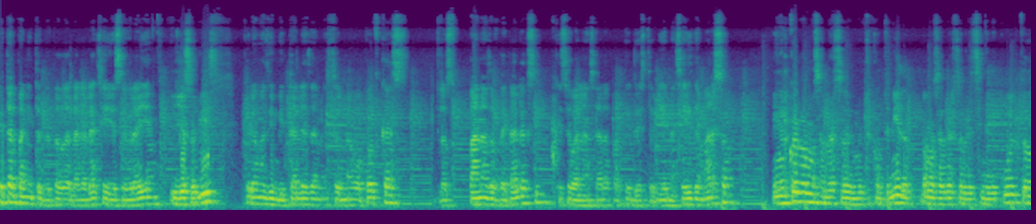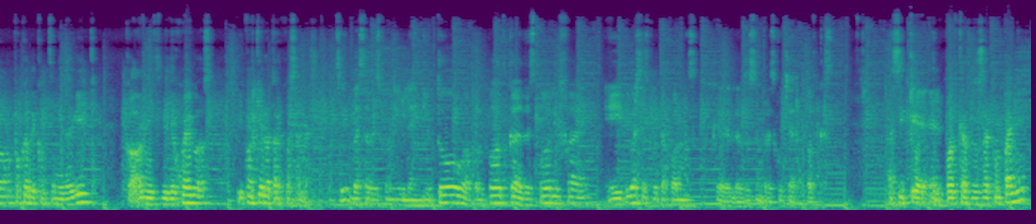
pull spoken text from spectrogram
¿Qué tal, panitos de toda la galaxia? Yo soy Brian. Y yo soy Luis. Queremos invitarles a nuestro nuevo podcast, Los Panas of the Galaxy, que se va a lanzar a partir de este viernes 6 de marzo. En el cual vamos a hablar sobre mucho contenido. Vamos a hablar sobre cine de culto, un poco de contenido geek, cómics, videojuegos y cualquier otra cosa más. Sí, va a estar disponible en YouTube, Apple Podcast, Spotify y diversas plataformas que les gustan para escuchar podcast. Así que el podcast los acompañe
